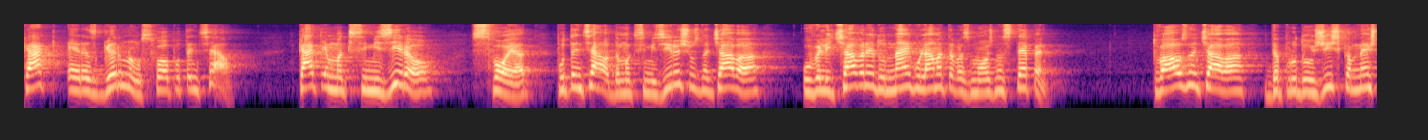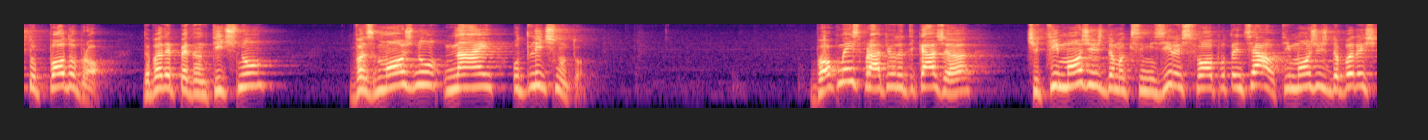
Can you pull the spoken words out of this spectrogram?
как е разгърнал своя потенциал. Как е максимизирал своят потенциал. Да максимизираш означава увеличаване до най-голямата възможна степен – това означава да продължиш към нещо по-добро, да бъде педантично, възможно най-отличното. Бог ме е изпратил да ти кажа, че ти можеш да максимизираш своя потенциал. Ти можеш да бъдеш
